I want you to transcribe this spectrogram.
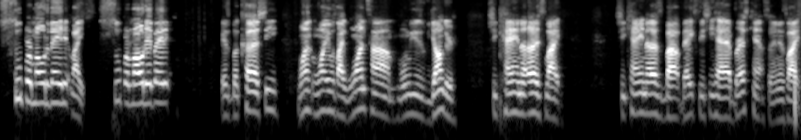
super motivated, like super motivated, is because she one one it was like one time when we was younger, she came to us like she came to us about basically she had breast cancer, and it's like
